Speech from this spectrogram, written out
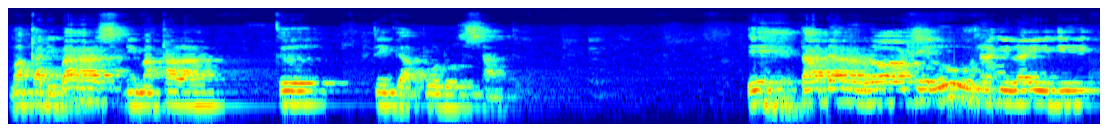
maka dibahas di makalah ke 31 ihtadar rahiluna ilaihi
